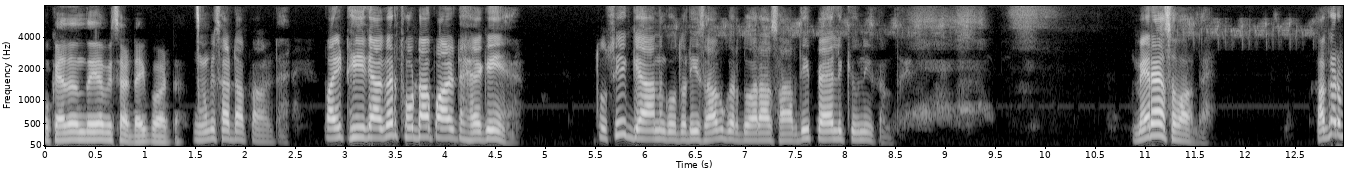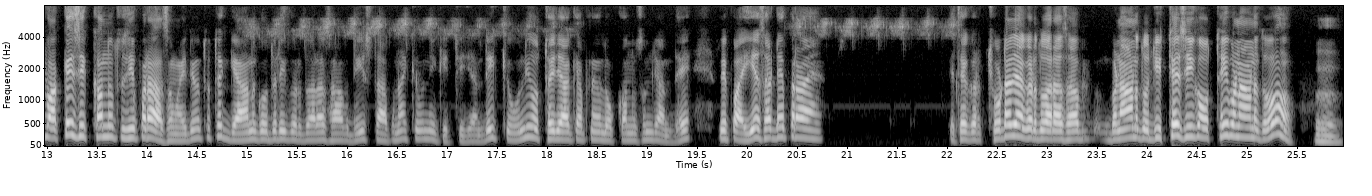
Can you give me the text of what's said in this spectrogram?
ਉਹ ਕਹਿ ਦਿੰਦੇ ਆ ਵੀ ਸਾਡਾ ਹੀ ਪਾਰਟ ਉਹ ਵੀ ਸਾਡਾ ਪਾਰਟ ਹੈ। ਭਾਈ ਠੀਕ ਹੈ ਅਗਰ ਤੁਹਾਡਾ ਪਾਰਟ ਹੈਗੇ ਆ ਤੁਸੀਂ ਗਿਆਨ ਗੋਦੜੀ ਸਾਹਿਬ ਗੁਰਦੁਆਰਾ ਸਾਹਿਬ ਦੀ ਪਹਿਲ ਕਿਉਂ ਨਹੀਂ ਕਰਦੇ? ਮੇਰਾ ਸਵਾਲ ਹੈ ਅਗਰ ਵਾਕਈ ਸਿੱਖਾਂ ਨੂੰ ਤੁਸੀਂ ਭਰਾ ਸਮਝਦੇ ਹੋ ਤਾਂ ਉੱਥੇ ਗਿਆਨ ਗੋਦੜੀ ਗੁਰਦੁਆਰਾ ਸਾਹਿਬ ਦੀ ਸਥਾਪਨਾ ਕਿਉਂ ਨਹੀਂ ਕੀਤੀ ਜਾਂਦੀ? ਕਿਉਂ ਨਹੀਂ ਉੱਥੇ ਜਾ ਕੇ ਆਪਣੇ ਲੋਕਾਂ ਨੂੰ ਸਮਝਾਉਂਦੇ ਵੀ ਭਾਈ ਇਹ ਸਾਡੇ ਭਰਾ ਹੈ? ਇੱਥੇ ਅਗਰ ਛੋਟਾ ਜਿਹਾ ਗੁਰਦੁਆਰਾ ਸਾਹਿਬ ਬਣਾਉਣ ਤੋਂ ਜਿੱਥੇ ਸੀਗਾ ਉੱਥੇ ਹੀ ਬਣਾਉਣ ਤੋਂ। ਹੂੰ।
